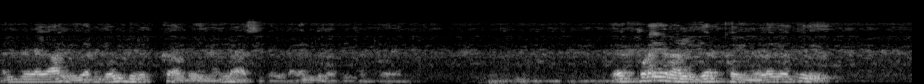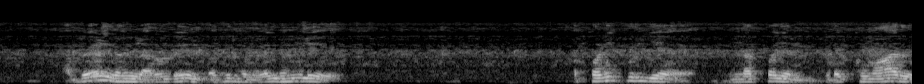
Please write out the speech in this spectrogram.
நல்நிலையால் உயர்ந்தோங்கி நிற்க அவை நல்ல ஆசைகள் வழங்கி வருகின்றோம் ஏற்புடைய நல் இயற்கை நிலையது. அவ்வேளைகளில் அருள்வேல் பகிர்ந்த நிலைகளிலே அப்பணிக்குரிய நற்பயன் கிடைக்குமாறு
